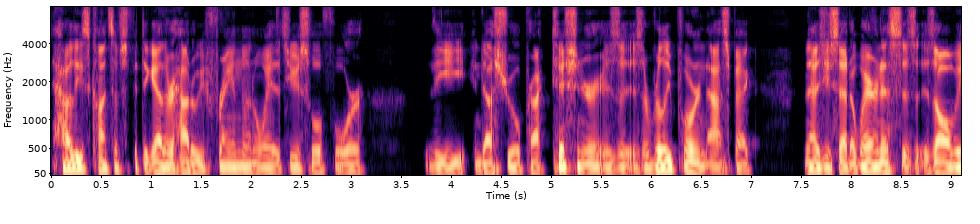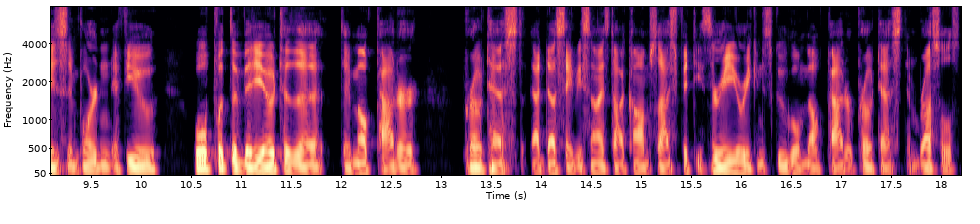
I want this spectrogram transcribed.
how these concepts fit together how do we frame them in a way that's useful for the industrial practitioner is a, is a really important aspect. And as you said awareness is, is always important. If you we'll put the video to the the milk powder protest at dustsafetyscience.com slash 53, or you can just Google milk powder protest in Brussels.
